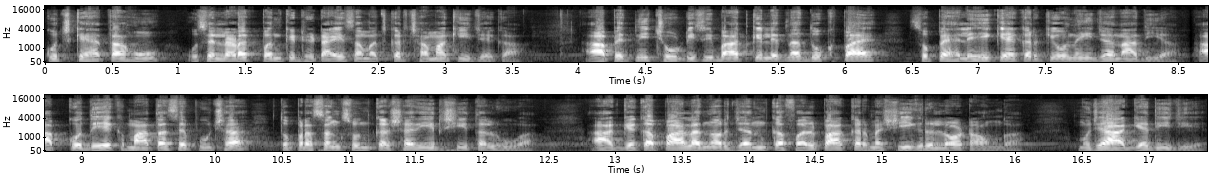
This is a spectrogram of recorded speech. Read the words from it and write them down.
कुछ कहता हूँ, उसे लड़कपन की ढिठाई समझकर क्षमा कीजिएगा। आप इतनी छोटी सी बात के लिए इतना दुख पाए, सो पहले ही कहकर क्यों नहीं जना दिया? आपको देख माता से पूछा तो प्रसंग सुनकर शरीर शीतल हुआ। आज्ञा का पालन और जन्म का फल पाकर मैं शीघ्र लौट आऊँगा। मुझे आज्ञा दीजिए।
